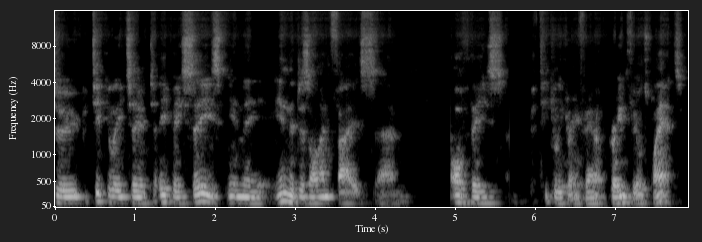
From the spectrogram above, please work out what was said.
to particularly to, to EPCs in the in the design phase um, of these particularly greenfield, greenfields plants.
